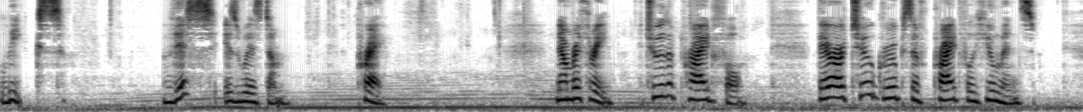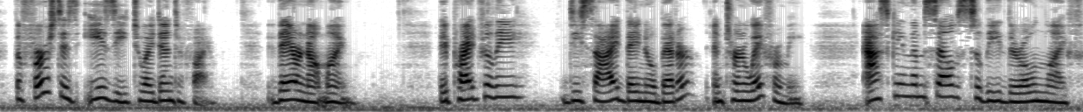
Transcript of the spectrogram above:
leaks. This is wisdom. Pray. Number three, to the prideful. There are two groups of prideful humans. The first is easy to identify. They are not mine. They pridefully decide they know better and turn away from me, asking themselves to lead their own life.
